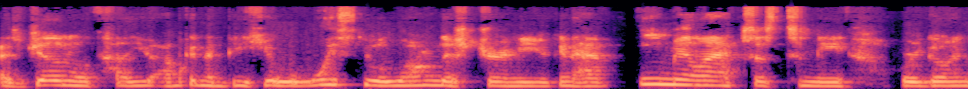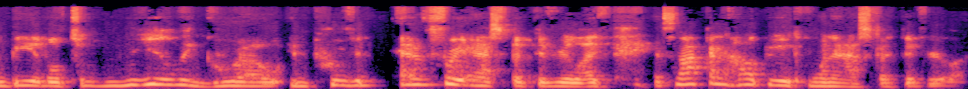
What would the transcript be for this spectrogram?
As Jillian will tell you, I'm going to be here with you along this journey. You're going to have email access to me. We're going to be able to really grow, improve in every aspect of your life. It's not going to help you with one aspect of your life.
